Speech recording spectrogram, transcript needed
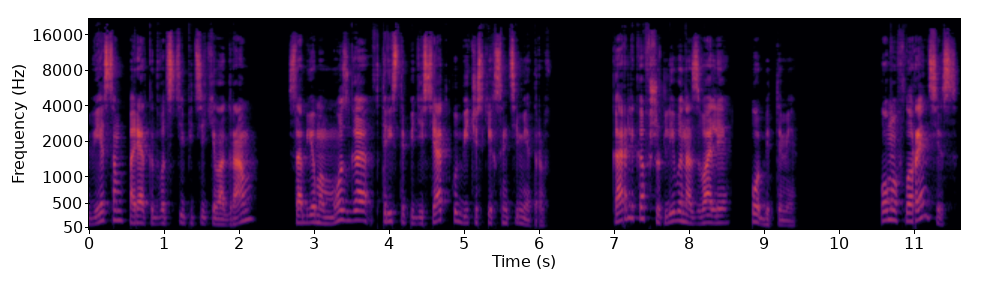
весом порядка 25 килограмм, с объемом мозга в 350 кубических сантиметров. Карликов шутливо назвали хоббитами. Homo florensis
